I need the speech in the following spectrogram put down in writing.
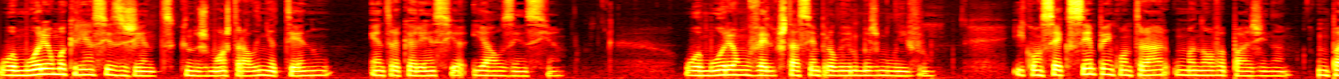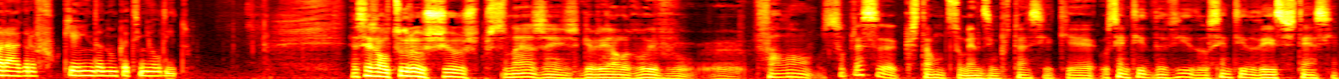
O amor é uma criança exigente que nos mostra a linha tênue entre a carência e a ausência. O amor é um velho que está sempre a ler o mesmo livro e consegue sempre encontrar uma nova página, um parágrafo que ainda nunca tinha lido. A certa altura, os seus personagens, Gabriela Ruivo, eh, falam sobre essa questão de menos importância, que é o sentido da vida, o sentido da existência.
